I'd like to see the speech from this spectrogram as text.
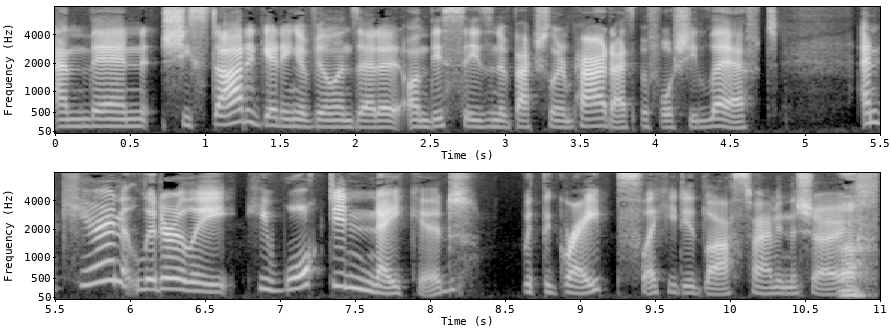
and then she started getting a villain's edit on this season of Bachelor in Paradise before she left. And Ciarran literally, he walked in naked with the grapes like he did last time in the show. Oh.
